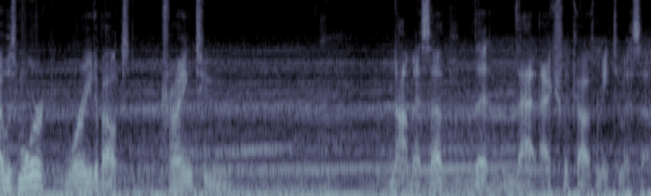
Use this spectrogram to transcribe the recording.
I was more worried about trying to not mess up that that actually caused me to mess up.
